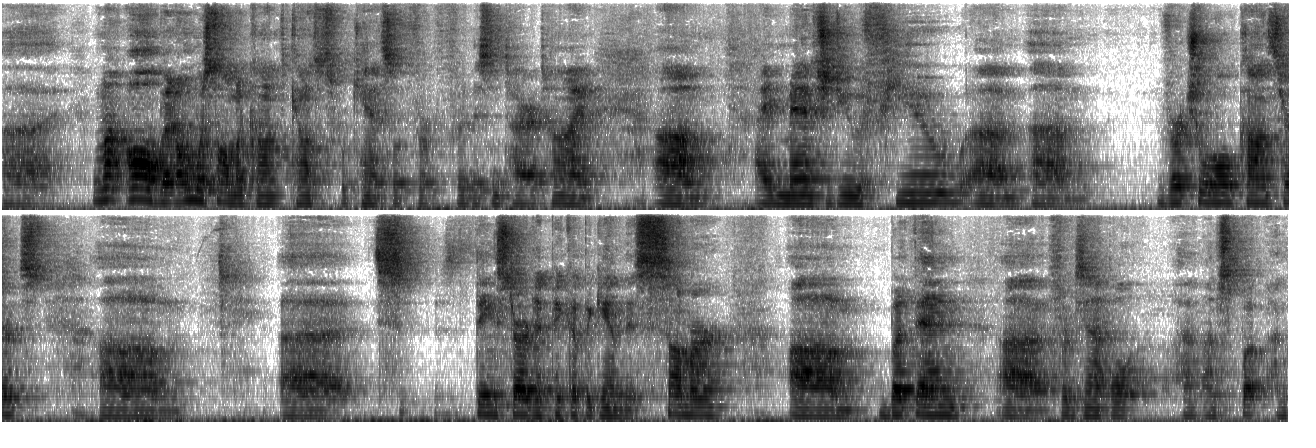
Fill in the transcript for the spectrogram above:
uh, well, not all, but almost all my concerts were canceled for, for this entire time. Um, I managed to do a few um, um, virtual concerts. Um, uh, things started to pick up again this summer. Um, but then, uh, for example, I'm, I'm, sp- I'm,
